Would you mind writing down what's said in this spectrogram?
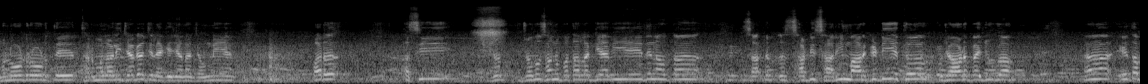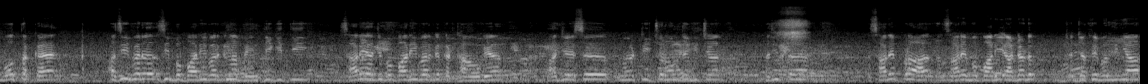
ਮਲੋਟ ਰੋਡ ਤੇ ਥਰਮਲ ਵਾਲੀ ਜਗ੍ਹਾ 'ਚ ਲੈ ਕੇ ਜਾਣਾ ਚਾਹੁੰਦੇ ਹਾਂ। ਪਰ ਅਸੀਂ ਜ- ਜਦੋਂ ਸਾਨੂੰ ਪਤਾ ਲੱਗਿਆ ਵੀ ਇਹਦੇ ਨਾਲ ਤਾਂ ਸਾਡ- ਸਾਡੀ ਸਾਰੀ ਮਾਰਕੀਟ ਹੀ ਇੱਥੋਂ ਉਜਾੜ ਪੈ ਜਾਊਗਾ। ਇਹ ਤਾਂ ਬਹੁਤ ਧੱਕਾ ਹੈ। ਅਸੀਂ ਫਿਰ ਅਸੀਂ ਵਪਾਰੀ ਵਰਗ ਨਾਲ ਬੇਨਤੀ ਕੀਤੀ। ਸਾਰੇ ਅੱਜ ਵਪਾਰੀ ਵਰਗ ਇਕੱਠਾ ਹੋ ਗਿਆ। ਅੱਜ ਇਸ ਟੀਚਰ ਹੋਮ ਦੇ ਵਿੱਚ ਅਸੀਂ ਤਾਂ ਸਾਰੇ ਭਰਾ, ਸਾਰੇ ਵਪਾਰੀ ਅੱਡ ਅੱਡ ਜਥੇਬੰਦੀਆਂ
